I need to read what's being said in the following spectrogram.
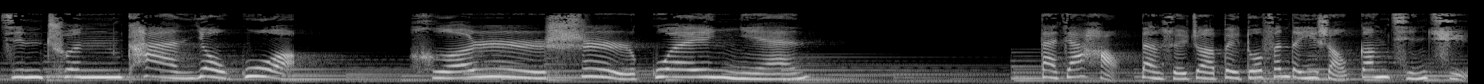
今春看又过，何日是归年？大家好，伴随着贝多芬的一首钢琴曲。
